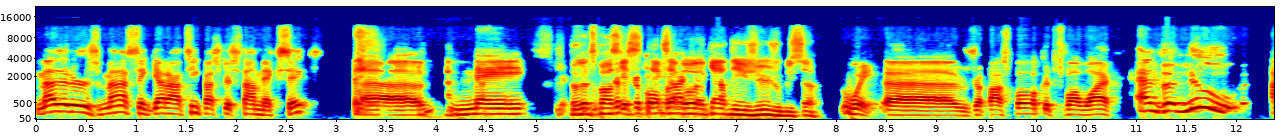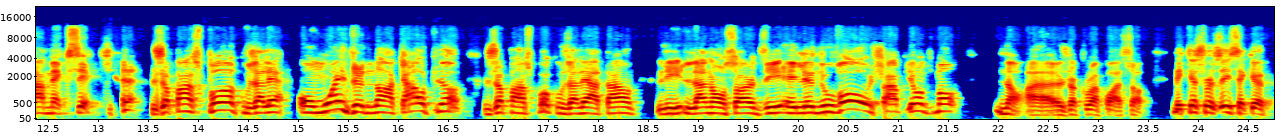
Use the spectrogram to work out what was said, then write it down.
Malheureusement, c'est garanti parce que c'est en Mexique. Euh, mais. Donc, tu penses que, c'est que ça va carte des juges, oublie ça. Oui, euh, je pense pas que tu vas avoir. And the new en Mexique. je pense pas que vous allez, au moins de knockout, là, je pense pas que vous allez attendre l'annonceur dire et le nouveau champion du monde. Non, euh, je crois pas à ça. Mais qu'est-ce que je veux dire, c'est que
